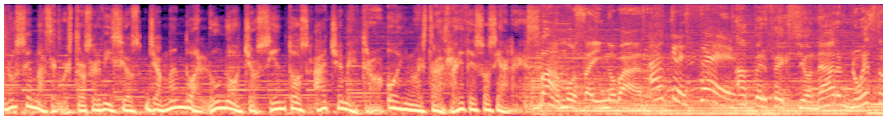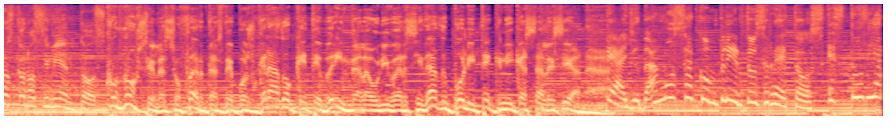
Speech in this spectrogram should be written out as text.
Conoce más de nuestros servicios llamando al 1-800-H-Metro o en nuestras redes sociales. Vamos a innovar. A crecer. A perfeccionar nuestros conocimientos. Conoce las ofertas de posgrado que te brinda la Universidad Politécnica Salesiana. Te ayudamos a cumplir tus retos. Estudia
